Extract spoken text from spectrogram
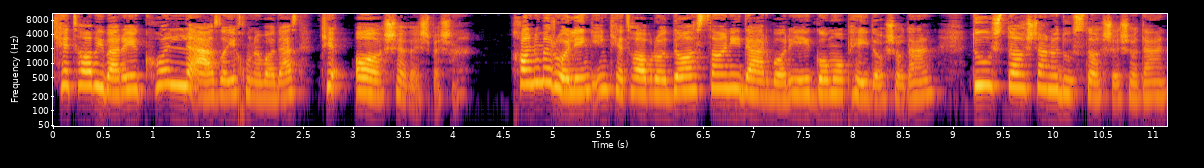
کتابی برای کل اعضای خانواده است که عاشقش بشن. خانم رولینگ این کتاب را داستانی درباره گم و پیدا شدن، دوست داشتن و دوست داشته شدن،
